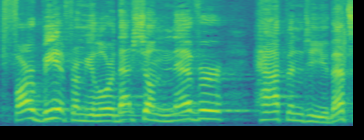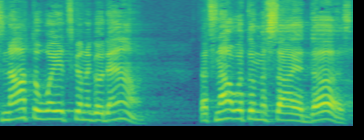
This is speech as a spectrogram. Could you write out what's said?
Far be it from you, Lord, that shall never happen to you. That's not the way it's going to go down. That's not what the Messiah does.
